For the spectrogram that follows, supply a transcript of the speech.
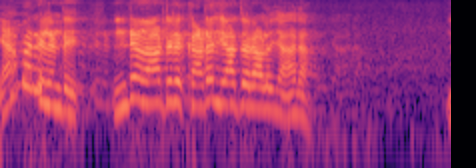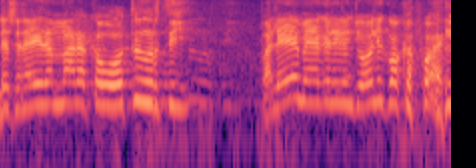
ഞാൻ പറയലുണ്ട് എന്റെ നാട്ടിൽ കടലില്ലാത്ത ഒരാൾ ഞാനാ. എന്റെ സ്നേഹിതന്മാരൊക്കെ ഓത്തു നിർത്തി. പല മേഖലയിലും ജോലിക്കൊക്കെ പോയാൽ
